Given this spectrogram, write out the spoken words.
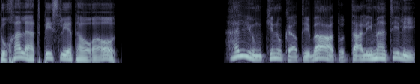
תוכל להדפיס לי את ההוראות. هل يمكنك طباعة التعليمات لي؟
